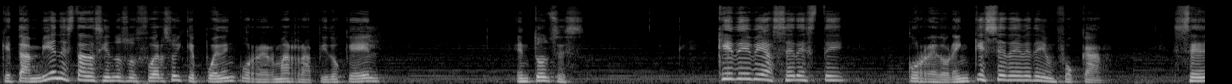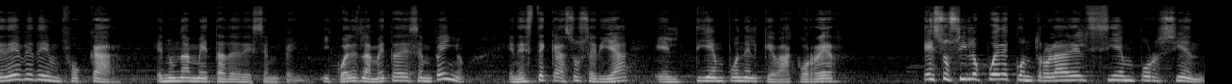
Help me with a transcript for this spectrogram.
que también están haciendo su esfuerzo y que pueden correr más rápido que él. Entonces, ¿qué debe hacer este corredor? ¿En qué se debe de enfocar? Se debe de enfocar en una meta de desempeño. ¿Y cuál es la meta de desempeño? En este caso sería el tiempo en el que va a correr. Eso sí lo puede controlar el 100%.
